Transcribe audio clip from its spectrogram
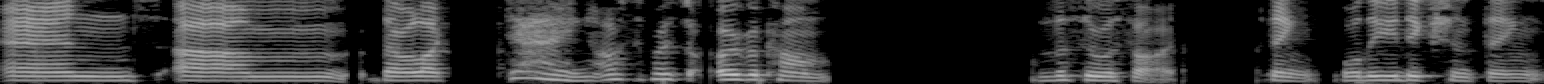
and um, they were like, dang, I was supposed to overcome the suicide thing or the addiction thing.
